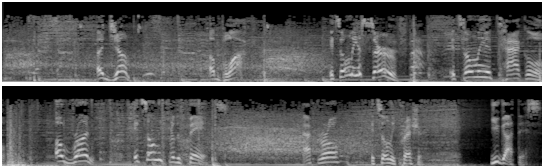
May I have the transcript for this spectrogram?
a jump, a block. It's only a serve. It's only a tackle, a run. It's only for the fans. After all, it's only pressure. You got this.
